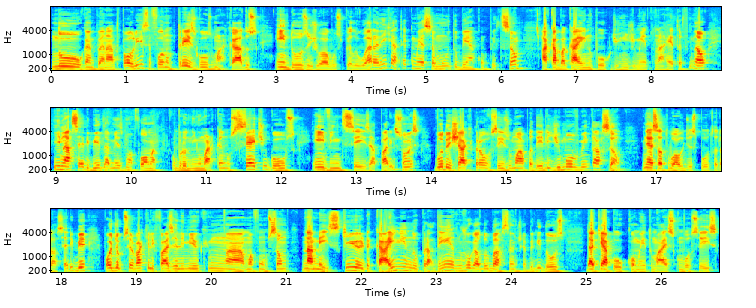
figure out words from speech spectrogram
no Campeonato Paulista, foram três gols marcados em 12 jogos pelo Guarani, que até começa muito bem a competição, acaba caindo um pouco de rendimento na reta final, e na Série B, da mesma forma, o Bruninho marcando 7 gols em 26 aparições. Vou deixar aqui para vocês o mapa dele de movimentação. Nessa atual disputa da Série B, pode observar que ele faz ali meio que uma, uma função na meia esquerda, caindo para dentro, um jogador bastante habilidoso. Daqui a pouco comento mais com vocês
